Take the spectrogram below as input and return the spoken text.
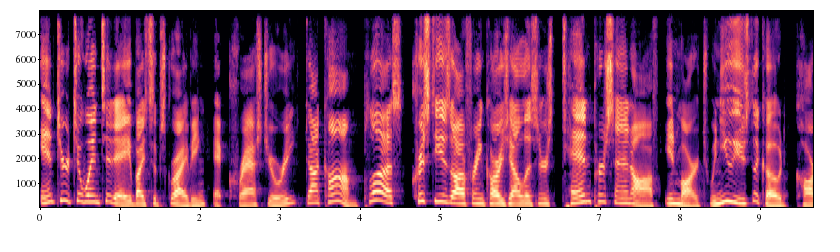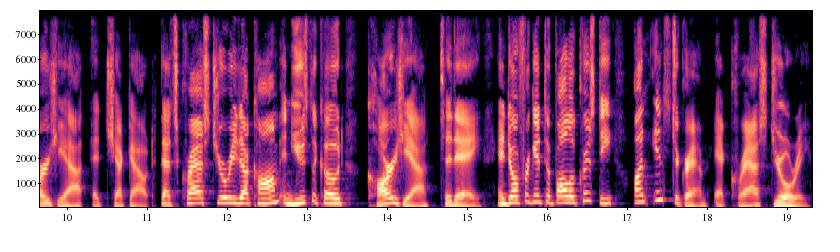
Enter to win today by subscribing at crashjewelry.com. Plus, Christy is offering Cars Yeah listeners 10% off in March when you use the code Cars at checkout. That's crashjewelry.com and use the code Cars today. And don't forget to follow Christy on Instagram at Crash Jewelry.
